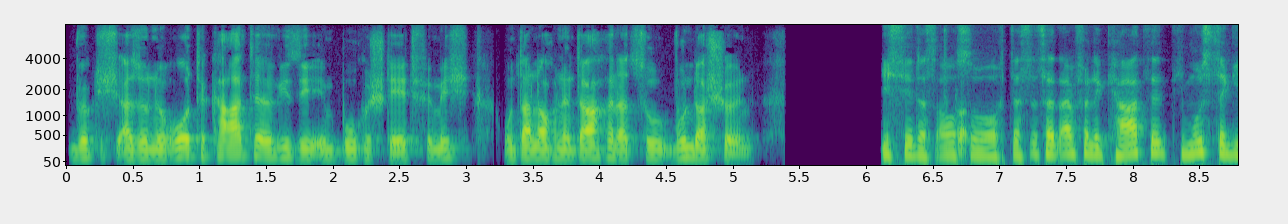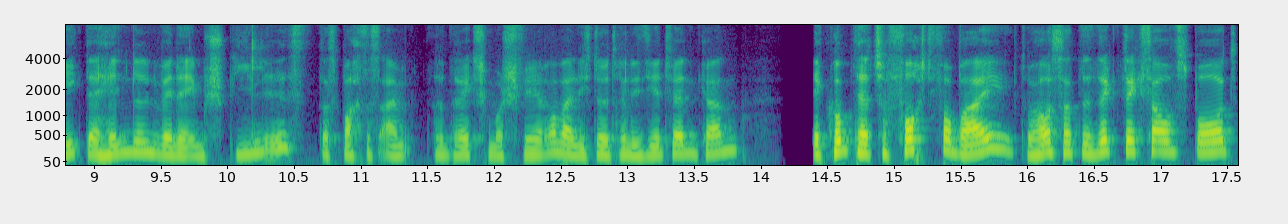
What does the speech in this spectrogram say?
wirklich, also eine rote Karte, wie sie im Buche steht für mich. Und dann noch einen Drache dazu, wunderschön. Ich sehe das auch so. Das ist halt einfach eine Karte, die muss der Gegner handeln, wenn er im Spiel ist. Das macht es einem direkt schon mal schwerer, weil nicht neutralisiert werden kann. Der kommt halt sofort vorbei. Du haust halt eine 6-6er aufs Board.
